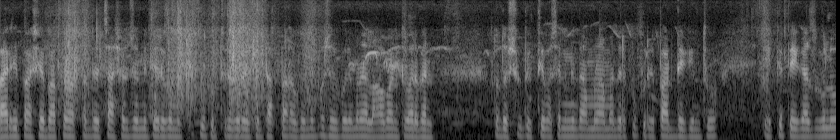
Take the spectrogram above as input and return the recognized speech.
বাড়ির পাশে বা আপনার আপনাদের চাষের জমিতে এরকম একটি পুকুর তৈরি করে কিন্তু আপনারাও কিন্তু প্রচুর পরিমাণে লাভবান হতে পারবেন। তো দর্শক দেখতে পাচ্ছেন কিন্তু আমরা আমাদের পুকুরের পাড় দিয়ে কিন্তু এই পেঁপে গাছগুলো,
